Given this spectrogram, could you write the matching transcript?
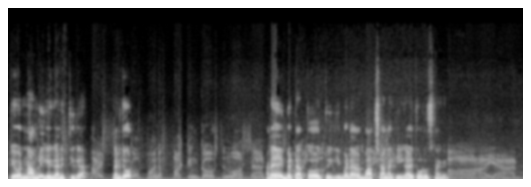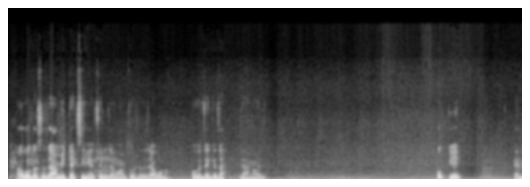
তুই এবার নাম লিখে গাড়ি থেকে? গাড়ি তোর. আরে এই বেটা তোর তুই কি বেটা বাদশাহ নাকি? গাড়ি তো উঠোস নাকি? Oh, বলতেছে যে আমি ট্যাক্সি নিয়ে চলে যাব আমি তোর সাথে যাব না। ওকে, যাই যা যা নামে ওকে অ্যান্ড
